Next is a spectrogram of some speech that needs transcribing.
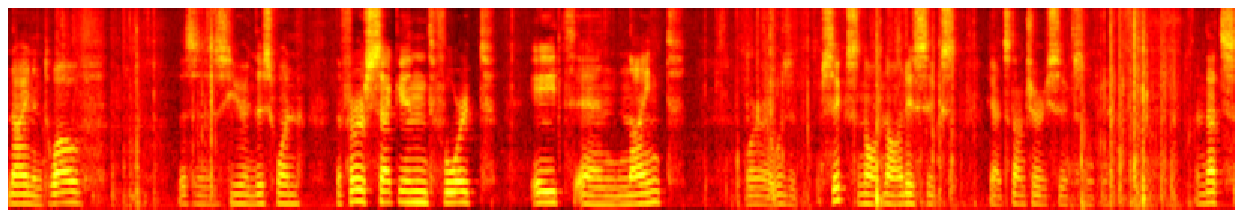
9, and 12. This is here in this one. The first, second, fourth, eighth, and ninth. Or was it six? No, no, it is six. Yeah, it's Don Cherry six. Okay. And that's.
